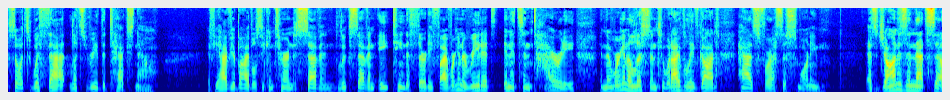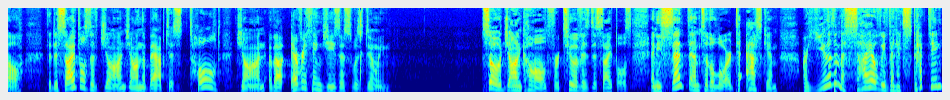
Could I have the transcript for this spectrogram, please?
So it's with that. Let's read the text now. If you have your Bibles, you can turn to 7, Luke 7, 18 to 35. We're going to read it in its entirety, and then we're going to listen to what I believe God has for us this morning. As John is in that cell, the disciples of John, John the Baptist, told John about everything Jesus was doing. So John called for two of his disciples, and he sent them to the Lord to ask him, Are you the Messiah we've been expecting,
